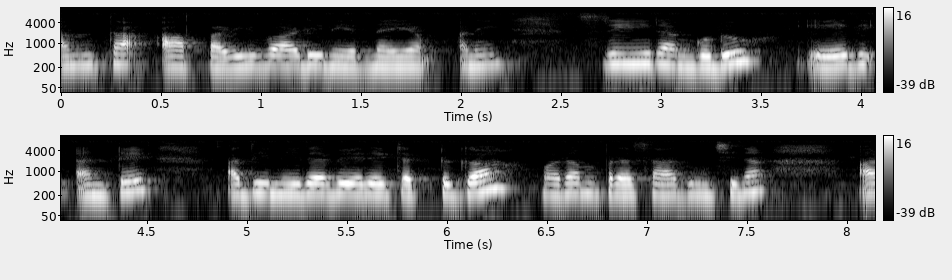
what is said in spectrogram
అంత ఆ పడివాడి నిర్ణయం అని శ్రీరంగుడు ఏది అంటే అది నెరవేరేటట్టుగా వరం ప్రసాదించిన ఆ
